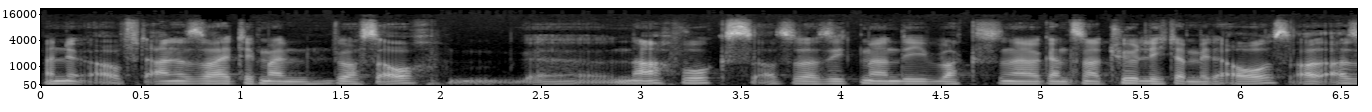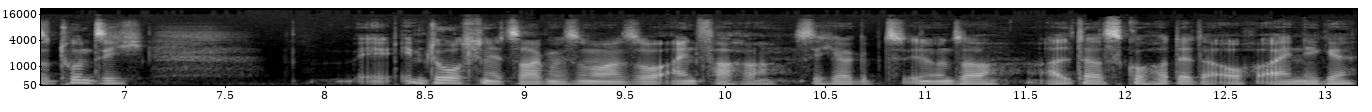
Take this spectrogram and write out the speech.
meine, auf der anderen Seite, ich meine, du hast auch äh, Nachwuchs, also da sieht man, die wachsen ganz natürlich damit aus. Also tun sich im Durchschnitt, sagen wir es mal so, einfacher. Sicher gibt es in unserer Alterskohorte da auch einige.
